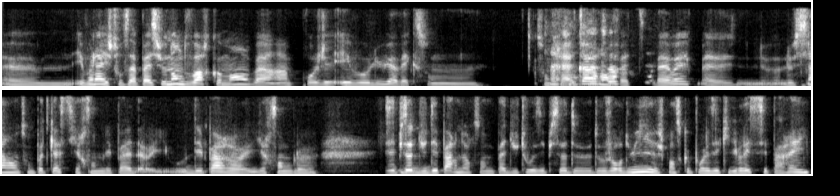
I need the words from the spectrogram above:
et voilà, et je trouve ça passionnant de voir comment bah, un projet évolue avec son son créateur, en fait. Bah ouais, bah, le, sien, son podcast, il ressemblait pas au départ, euh, il ressemble. Les épisodes du départ ne ressemblent pas du tout aux épisodes d'aujourd'hui. Je pense que pour les équilibristes, c'est pareil.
